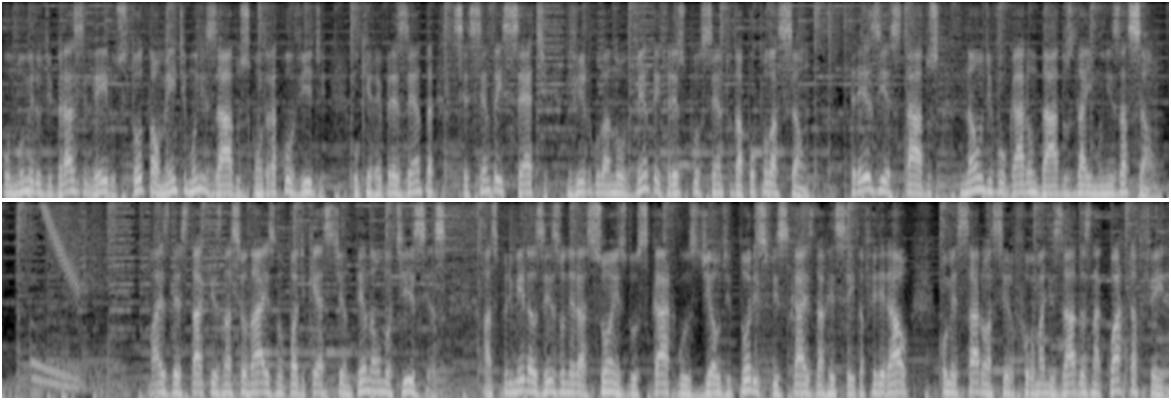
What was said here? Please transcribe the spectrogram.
o número de brasileiros totalmente imunizados contra a Covid, o que representa 67,93% da população. 13 estados não divulgaram dados da imunização. Mais destaques nacionais no podcast Antena 1 Notícias. As primeiras exonerações dos cargos de auditores fiscais da Receita Federal começaram a ser formalizadas na quarta-feira.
